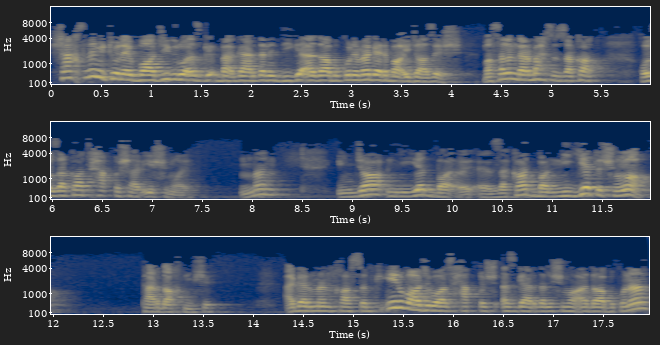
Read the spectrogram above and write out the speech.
شخص نمی‌تونه واجبی رو از گردن دیگه ادا بکنه مگر با اجازش مثلا در بحث زکات خود زکات حق شرعی شماه من اینجا نیت با زکات با نیت شما پرداخت میشه. اگر من خواستم که این واجب از حقش از گردن شما ادا بکنم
